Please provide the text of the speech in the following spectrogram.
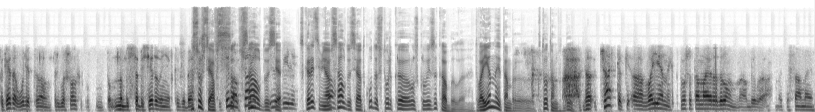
так это будет э, приглашен на собеседование в КГБ. Ну, слушайте, а в, Са- в Салдусе, скажите мне, да. а в Салдусе откуда столько русского языка было? Это военные там, кто там был? Да, часть как а, военных, потому что там аэродром а, было, это самое,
